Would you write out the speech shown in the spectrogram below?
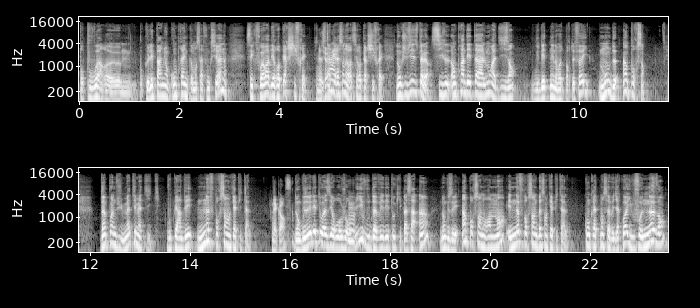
pour pouvoir, euh, pour que l'épargnant comprenne comment ça fonctionne, c'est qu'il faut avoir des repères chiffrés. C'est intéressant d'avoir ces repères chiffrés. Donc je vous disais tout à l'heure, si l'emprunt d'État allemand à 10 ans, vous détenez dans votre portefeuille, monte de 1%. D'un point de vue mathématique, vous perdez 9% en capital. D'accord. Donc vous avez des taux à zéro aujourd'hui, mm. vous avez des taux qui passent à 1, donc vous avez 1% de rendement et 9% de baisse en capital. Concrètement, ça veut dire quoi? Il vous faut 9 ans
